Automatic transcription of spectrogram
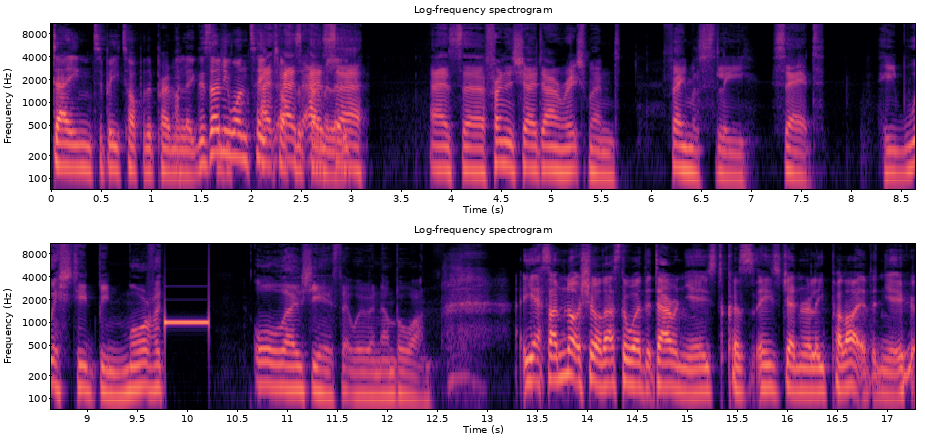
deign to be top of the Premier League. There's only one team as, top as, of the Premier as, League. Uh, as a friend of the show, Darren Richmond, famously said, he wished he'd been more of a all those years that we were number one. Yes, I'm not sure that's the word that Darren used because he's generally politer than you.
